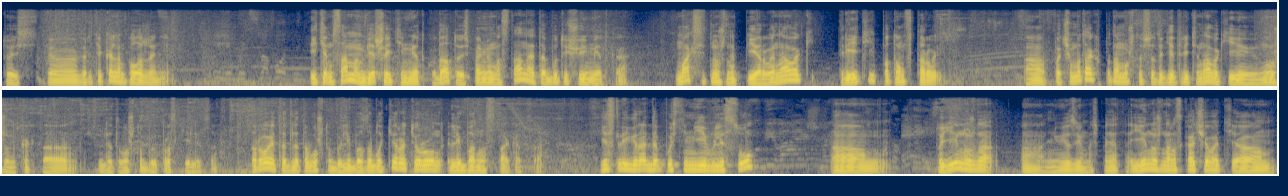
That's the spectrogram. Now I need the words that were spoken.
то есть э, в вертикальном положении. И тем самым вешаете метку, да, то есть помимо стана это будет еще и метка. Максить нужно первый навык, третий, потом второй. А, почему так? Потому что все-таки третий навык ей нужен как-то для того, чтобы проскелиться. Второй это для того, чтобы либо заблокировать урон, либо настакаться. Если играть, допустим, ей в лесу, ам, то ей нужно... Ага, неуязвимость, понятно. Ей нужно раскачивать ам,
